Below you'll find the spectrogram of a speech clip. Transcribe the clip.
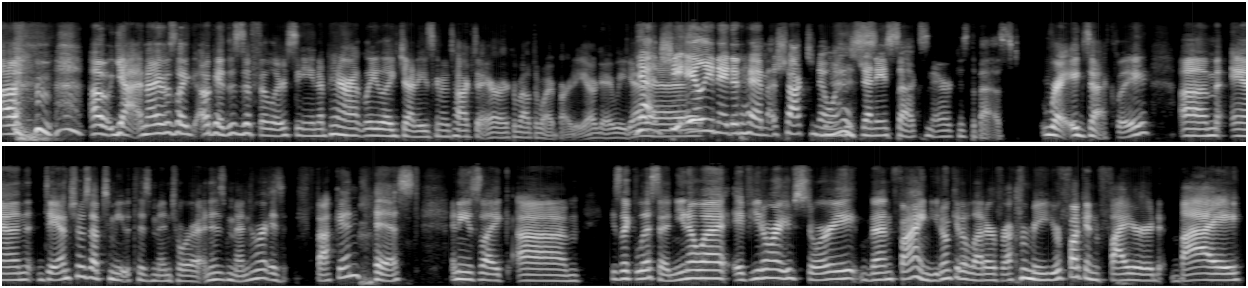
Um, oh yeah, and I was like, okay, this is a filler scene. Apparently, like Jenny's gonna talk to Eric about the white party. Okay, we get Yeah, and she alienated him. A shock to no one because Jenny sucks and Eric is the best. Right, exactly. Um, and Dan shows up to meet with his mentor, and his mentor is fucking pissed. And he's like, um, he's like, listen, you know what? If you don't write your story, then fine. You don't get a letter from me. You're fucking fired. Bye.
